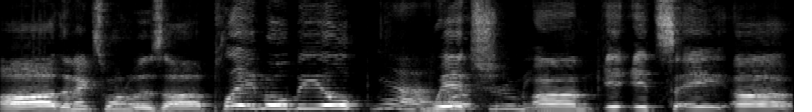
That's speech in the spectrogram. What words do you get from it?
Uh, the next one was uh, Playmobil. Yeah, which um, it, it's a uh,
